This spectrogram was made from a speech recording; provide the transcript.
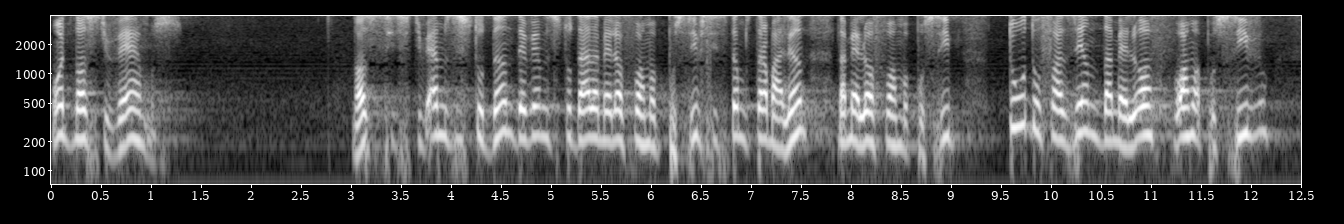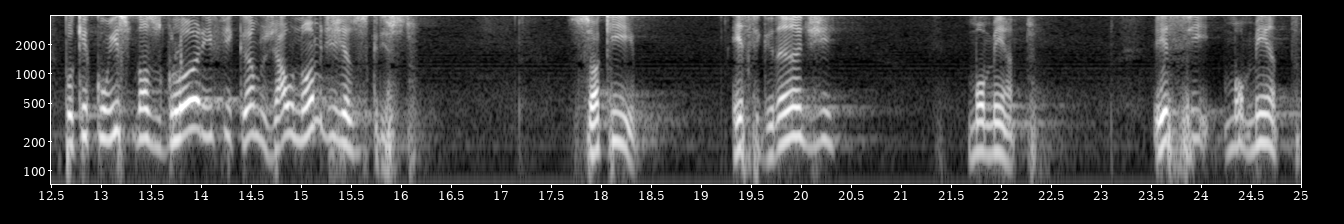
onde nós estivermos. Nós, se estivermos estudando, devemos estudar da melhor forma possível, se estamos trabalhando, da melhor forma possível tudo fazendo da melhor forma possível, porque com isso nós glorificamos já o nome de Jesus Cristo. Só que esse grande momento, esse momento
